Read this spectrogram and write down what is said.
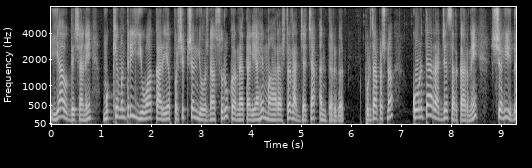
या उद्देशाने मुख्यमंत्री युवा कार्य प्रशिक्षण योजना सुरू करण्यात आली आहे महाराष्ट्र राज्याच्या अंतर्गत. पुढचा प्रश्न कोणत्या राज्य सरकारने शहीद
